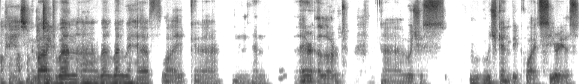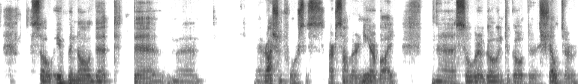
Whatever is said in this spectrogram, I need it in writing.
Okay, awesome. But you, when uh, when when we have like uh, an air alert, which is which can be quite serious. So if we know that the uh, Russian forces are somewhere nearby, uh, so we're going to go to a shelter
